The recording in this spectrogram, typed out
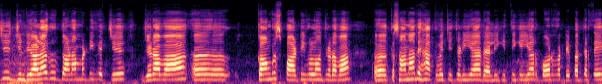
ਜੀ ਜੰਡਿਆਲਾ ਗੁਰੂ ਦਾਣਾ ਮੰਡੀ ਵਿੱਚ ਜਿਹੜਾ ਵਾ ਕਾਂਗਰਸ ਪਾਰਟੀ ਵੱਲੋਂ ਜਿਹੜਾ ਵਾ ਕਿਸਾਨਾਂ ਦੇ ਹੱਕ ਵਿੱਚ ਜਿਹੜੀ ਆ ਰੈਲੀ ਕੀਤੀ ਗਈ ਆ ਔਰ ਬਹੁਤ ਵੱਡੇ ਪੱਧਰ ਤੇ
